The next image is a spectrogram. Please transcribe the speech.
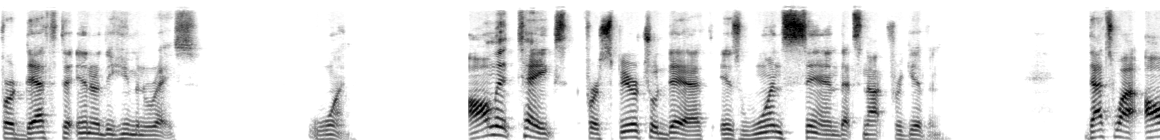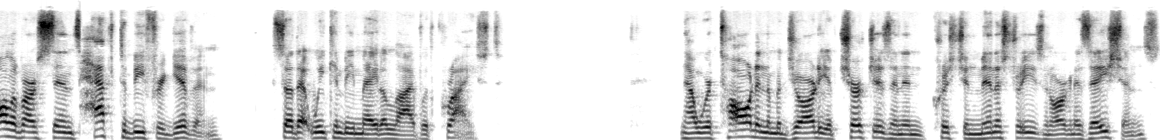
for death to enter the human race? One. All it takes for spiritual death is one sin that's not forgiven. That's why all of our sins have to be forgiven so that we can be made alive with Christ. Now, we're taught in the majority of churches and in Christian ministries and organizations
